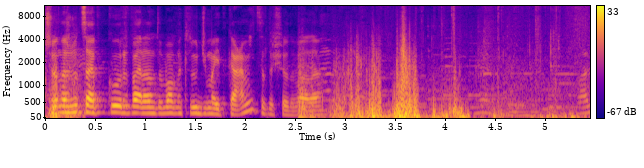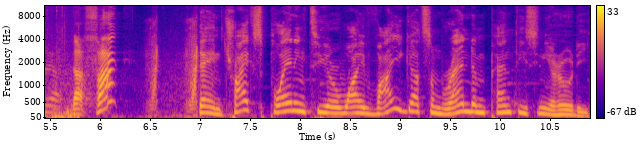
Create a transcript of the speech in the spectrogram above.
Czy ona rzuca kurwa randomowych ludzi majtkami? Co to się odwala? The fuck? Dame, try explaining to your wife why you got some random panties in your hoodie.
